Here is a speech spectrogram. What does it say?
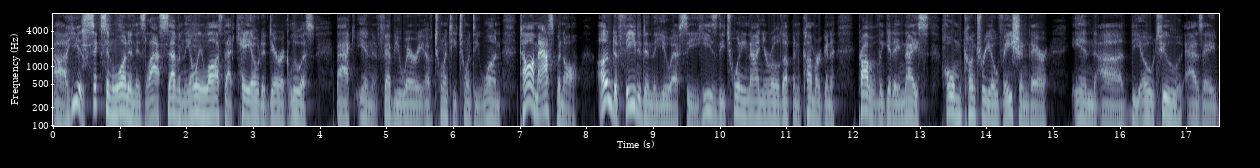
Uh, he is six and one in his last seven. The only loss that KO to Derrick Lewis back in February of 2021. Tom Aspinall, undefeated in the UFC. He's the 29 year old up and comer, going to probably get a nice home country ovation there in uh, the O2 as a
